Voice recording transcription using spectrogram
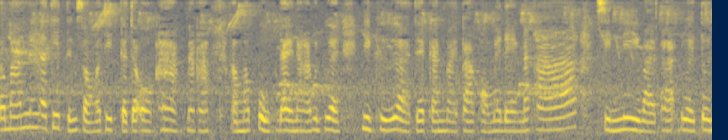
ประมาณหนึ่งอาทิตย์ถึงสองอาทิตย์ก็จะออกหากนะคะ เอามาปลูกได้นะคะเพื่อนๆนี่คือแจกันไหว้พระของแม่แดงนะคะ สินนี่ไหว้พระด้วยต้น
